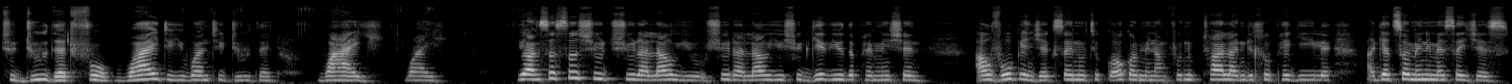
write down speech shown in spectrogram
to do that for? Why do you want to do that? Why? Why? Your ancestors should should allow you, should allow you, should give you the permission. awuvuke nje ekuseni uthi gogo mina ngifuna ukuthwala ngihluphekile i get so many messages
